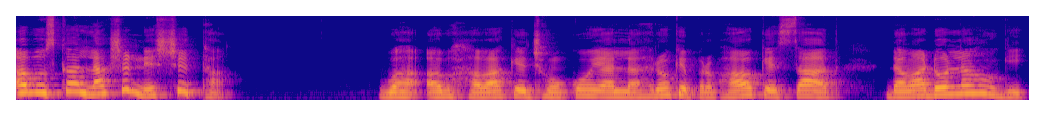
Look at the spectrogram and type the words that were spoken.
अब उसका लक्ष्य निश्चित था। वह अब हवा के झोंकों या लहरों के प्रभाव के साथ डवाडोल न होगी।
